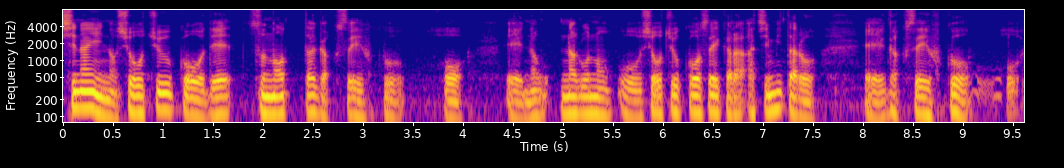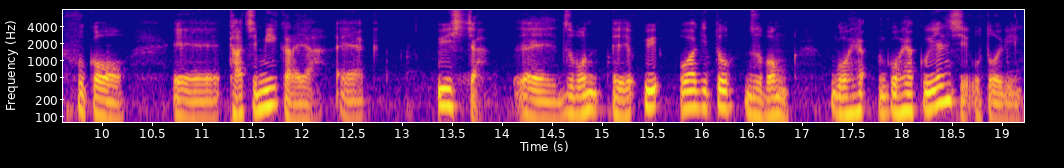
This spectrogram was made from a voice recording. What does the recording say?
市内の小中高で募った学生服をえー、名護の小中高生からあちみたる、えー、学生服を服を、えー、立ち見からや、えー、ウィッシャ、えー、ズボン、えー、上着とズボン 500, 500円しうといびん、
